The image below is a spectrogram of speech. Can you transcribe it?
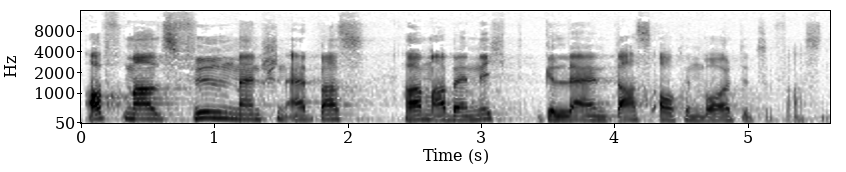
Oftmals fühlen Menschen etwas, haben aber nicht gelernt, das auch in Worte zu fassen.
